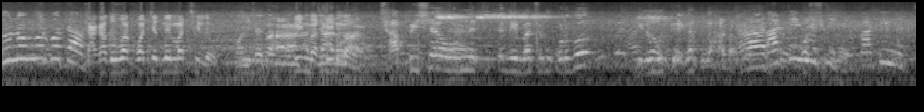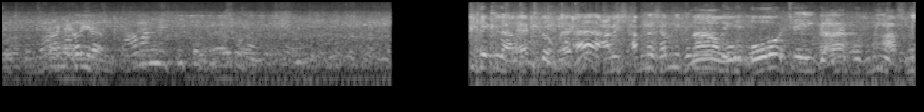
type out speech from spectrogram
দু নম্বর বোতাম। কাকা দুবার পঞ্চায়েত মেম্বার ছিল। তিনবার। তিনবার ছাব্বিশে ওর নেতৃত্বে নির্বাচন করব তৃণমূলকে এখান থেকে হাঁটাবো পার্টির নেতৃত্বে পার্টির নেতৃত্বে। আমার নেতৃত্বে কিচ্ছু না। দেখলাম। একদম হ্যাঁ আমি সামনাসামনি কোনো না ও দেখিনি। ও হচ্ছে এই প্রথমেই আপনি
